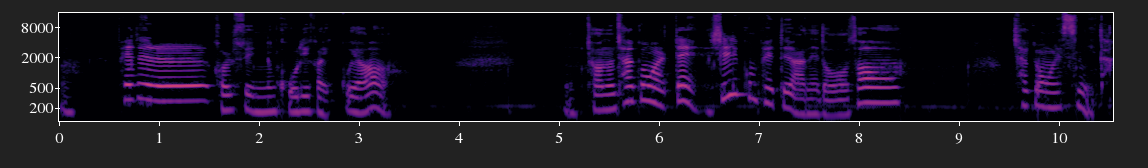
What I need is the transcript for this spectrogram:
어, 패드를 걸 수 있는 고리가 있고요. 음, 저는 착용할 때 실리콘 패드 안에 넣어서 착용을 했습니다.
